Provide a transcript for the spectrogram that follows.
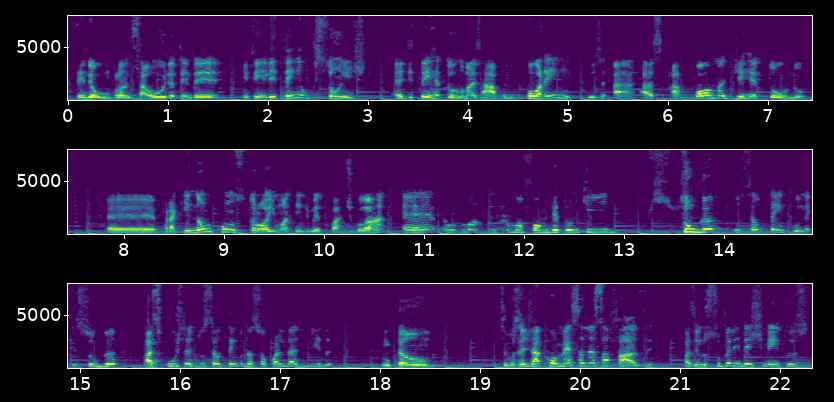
atender algum plano de saúde, atender, enfim, ele tem opções é, de ter retorno mais rápido. Porém, os, a, a, a, forma de retorno é, para quem não constrói um atendimento particular é uma, uma forma de retorno que suga o seu tempo, né, que suga as custas do seu tempo, da sua qualidade de vida. Então, se você já começa nessa fase, fazendo super investimentos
